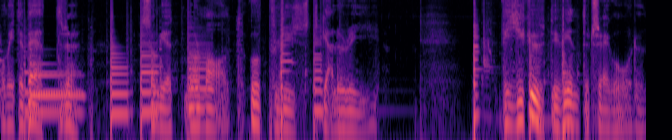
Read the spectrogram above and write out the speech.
om inte bättre, som i ett normalt upplyst galleri. Vi gick ut i vinterträdgården.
